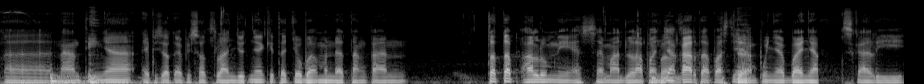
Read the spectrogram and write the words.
eh, nantinya episode-episode selanjutnya kita coba mendatangkan tetap alumni SMA 8 Bang. Jakarta pastinya Ya. yang punya banyak sekali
